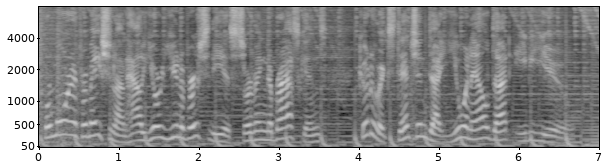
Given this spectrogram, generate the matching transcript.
For more information on how your university is serving Nebraskans, go to extension.unl.edu.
